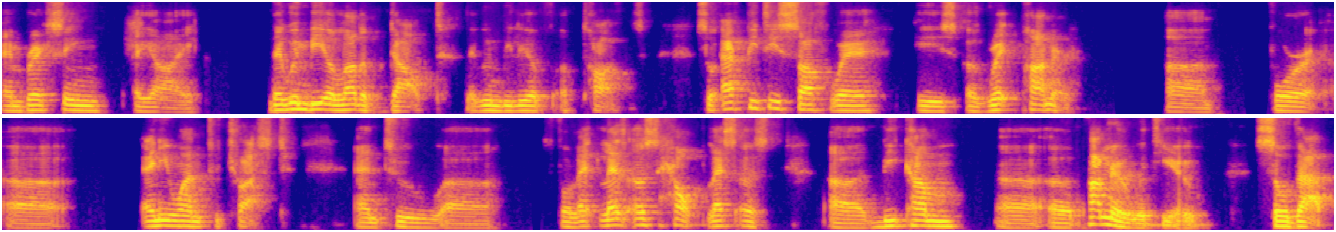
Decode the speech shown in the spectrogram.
embracing AI, there will be a lot of doubt. There will be a lot of thought. So FPT software is a great partner uh, for uh, anyone to trust and to uh, for let, let us help, let us uh, become uh, a partner with you so that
